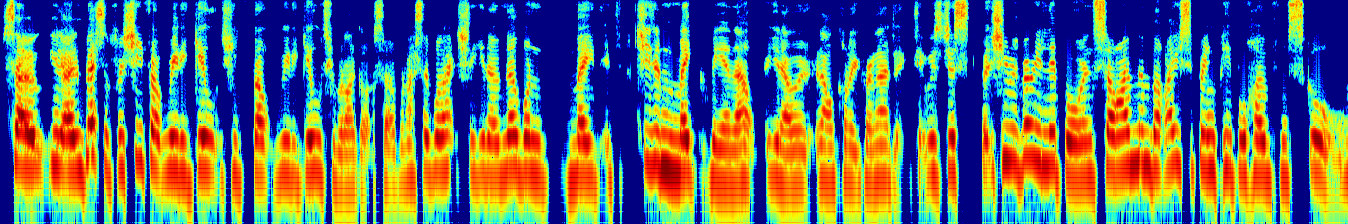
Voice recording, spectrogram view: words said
so you know and bless her for she felt really guilt she felt really guilty when i got sober and i said well actually you know no one made it she didn't make me an out you know an alcoholic or an addict it was just but she was very liberal and so i remember i used to bring people home from school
